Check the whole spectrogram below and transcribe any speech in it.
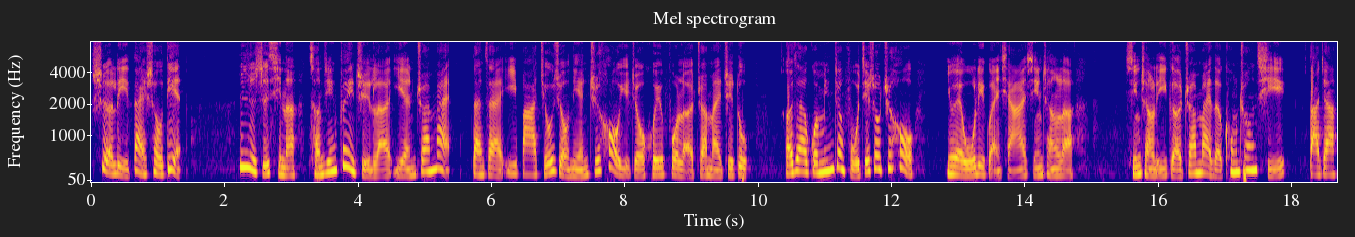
设立代售店。日治时期呢，曾经废止了盐专卖，但在一八九九年之后，也就恢复了专卖制度。而在国民政府接收之后，因为无力管辖，形成了形成了一个专卖的空窗期，大家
